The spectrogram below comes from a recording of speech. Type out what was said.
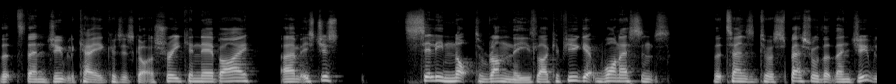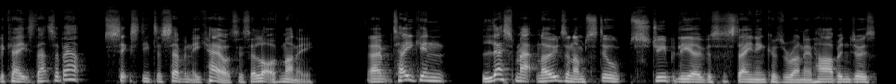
that's then duplicated because it's got a shriek in nearby. Um, it's just silly not to run these. Like if you get one essence that turns into a special that then duplicates, that's about 60 to 70 chaos. It's a lot of money. Um, taking less map nodes, and I'm still stupidly over sustaining because we're running harbingers.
